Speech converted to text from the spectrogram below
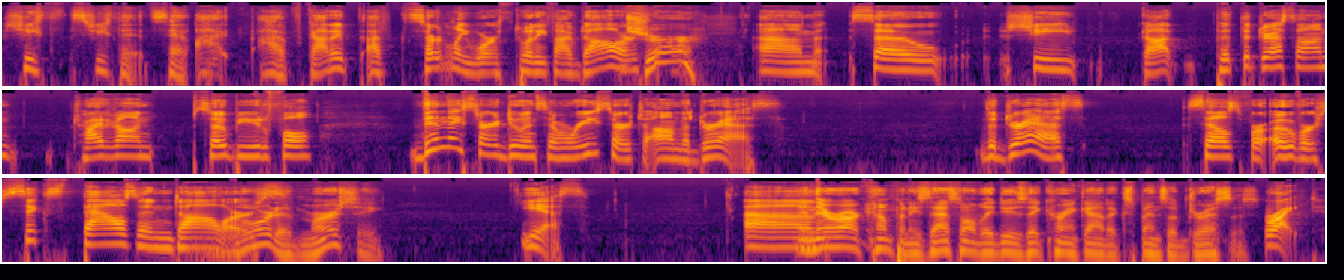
She she said, said I I've got it. I've certainly worth twenty five dollars. Sure. Um. So she got put the dress on, tried it on, so beautiful. Then they started doing some research on the dress. The dress sells for over six thousand dollars. Lord of mercy. Yes. Um, and there are companies. That's all they do is they crank out expensive dresses. Right.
